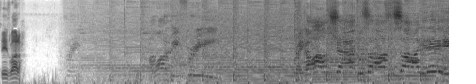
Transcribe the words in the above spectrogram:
See you later. I wanna be free. Break all the shackles of society.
